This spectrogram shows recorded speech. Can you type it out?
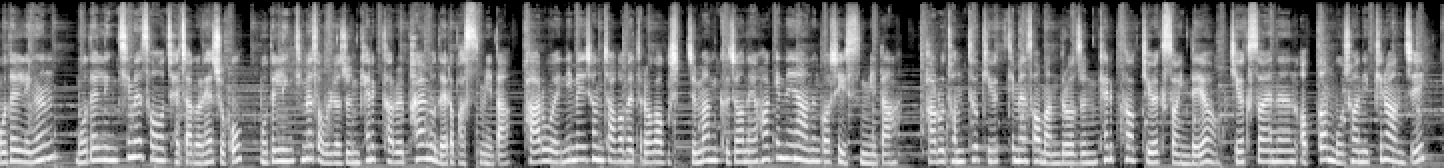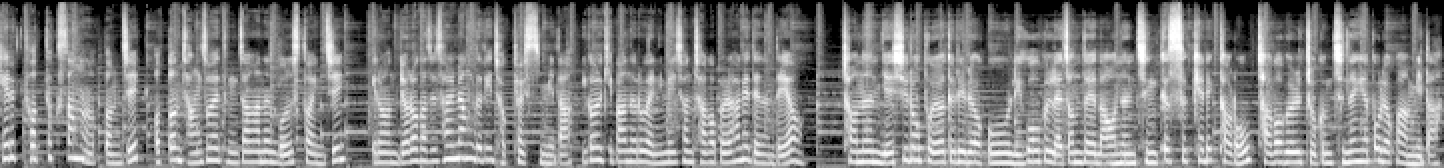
모델링은 모델링 팀에서 제작을 해주고 모델링 팀에서 올려준 캐릭터를 파일로 내려봤습니다. 바로 애니메이션 작업에 들어가고 싶지만 그 전에 확인해야 하는 것이 있습니다. 바로 전투 기획팀에서 만들어준 캐릭터 기획서인데요. 기획서에는 어떤 모션이 필요한지, 캐릭터 특성은 어떤지, 어떤 장소에 등장하는 몬스터인지 이런 여러 가지 설명들이 적혀 있습니다. 이걸 기반으로 애니메이션 작업을 하게 되는데요. 저는 예시로 보여드리려고 리그 오브 레전드에 나오는 징크스 캐릭터로 작업을 조금 진행해 보려고 합니다.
